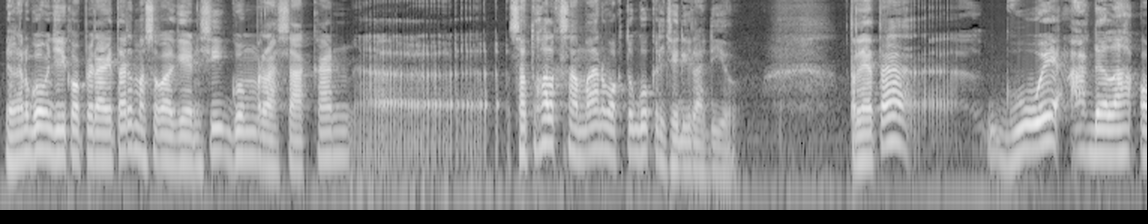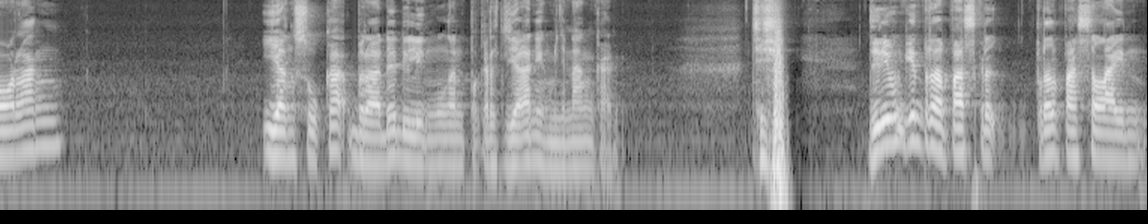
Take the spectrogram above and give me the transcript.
Dengan gue menjadi copywriter masuk agensi gue merasakan uh, satu hal kesamaan waktu gue kerja di radio. Ternyata gue adalah orang yang suka berada di lingkungan pekerjaan yang menyenangkan. Jadi jadi mungkin terlepas terlepas selain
